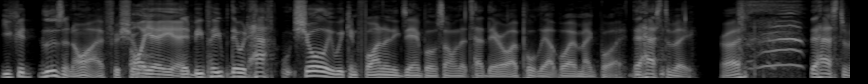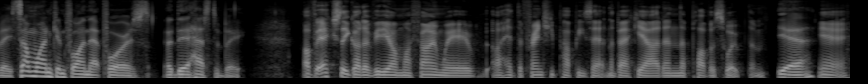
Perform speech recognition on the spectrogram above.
you could lose an eye for sure. Oh, yeah, yeah. There'd be people. There would have. Surely we can find an example of someone that's had their eye pulled out by a magpie. There has to be, right? there has to be. Someone can find that for us. Uh, There has to be. I've actually got a video on my phone where I had the Frenchie puppies out in the backyard and the plover swooped them. Yeah, Yeah,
